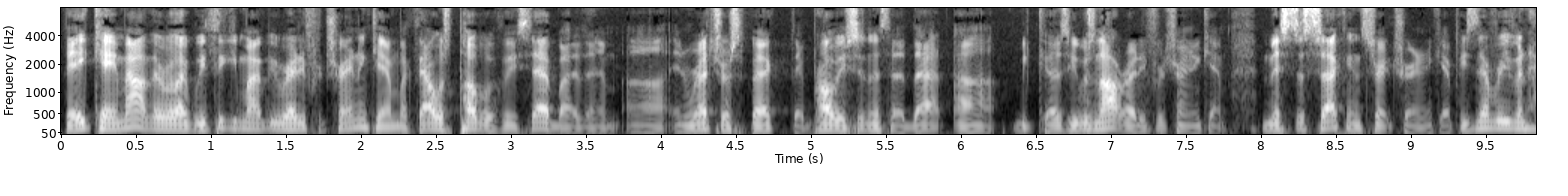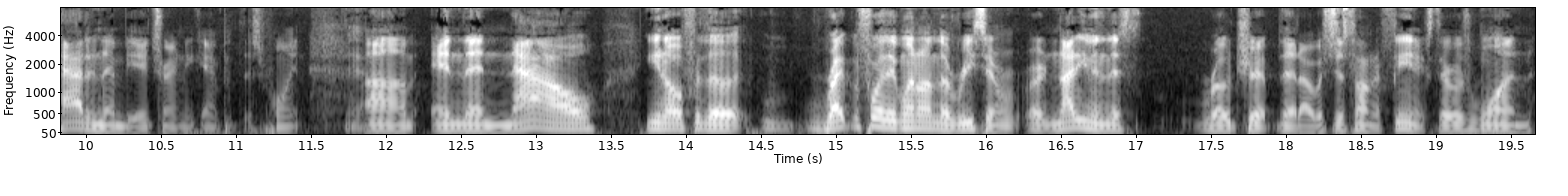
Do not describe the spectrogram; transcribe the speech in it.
They came out. They were like, "We think he might be ready for training camp." Like that was publicly said by them. Uh, in retrospect, they probably shouldn't have said that uh, because he was not ready for training camp. Missed a second straight training camp. He's never even had an NBA training camp at this point. Um, and then now, you know, for the right before they went on the recent, or not even this road trip that I was just on at Phoenix, there was one,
